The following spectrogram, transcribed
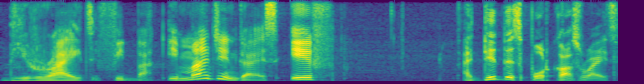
the right feedback. Imagine, guys, if I did this podcast right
